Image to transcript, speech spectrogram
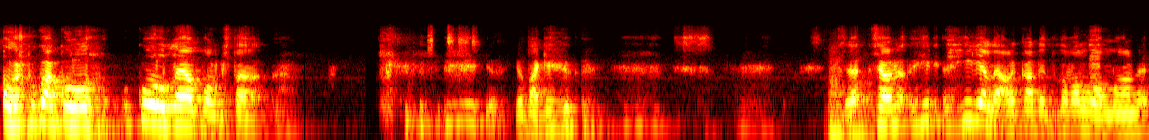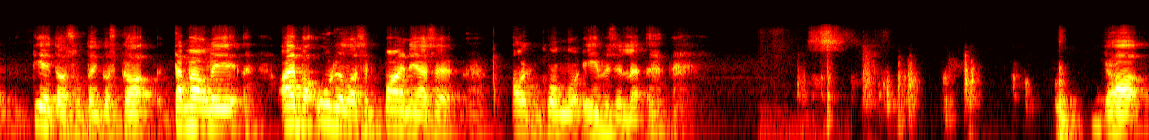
Onko kukaan kuullut, kuullut Leopoldista jotakin? Se, se on hiljalleen alkaa niin tuota valuamaan tietoisuuteen, koska tämä oli aivan uudenlaisen painajaisen alku Kongo ihmisille. Ja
